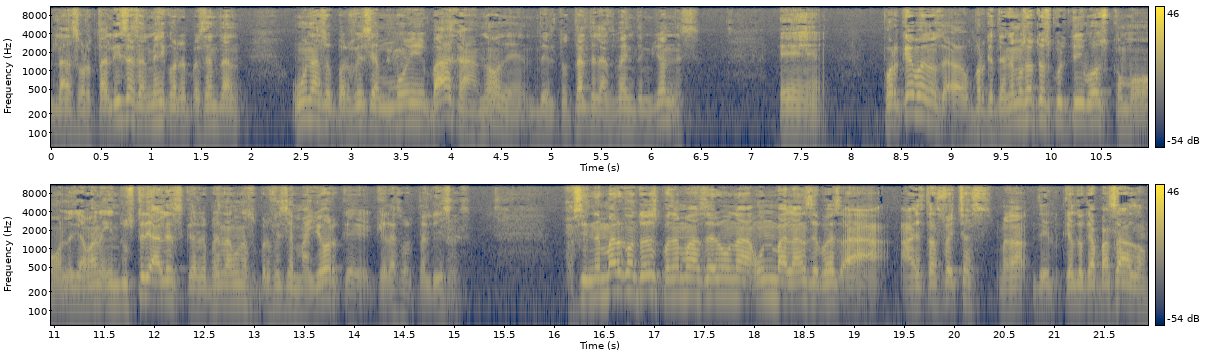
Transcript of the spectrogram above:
las hortalizas en México representan una superficie muy baja ¿no? del total de las 20 millones. Eh, ¿Por qué? Bueno, porque tenemos otros cultivos, como le llaman industriales, que representan una superficie mayor que, las hortalizas. Sin embargo, entonces podemos hacer una, un balance pues a, a estas fechas, ¿verdad? De qué es lo que ha pasado.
